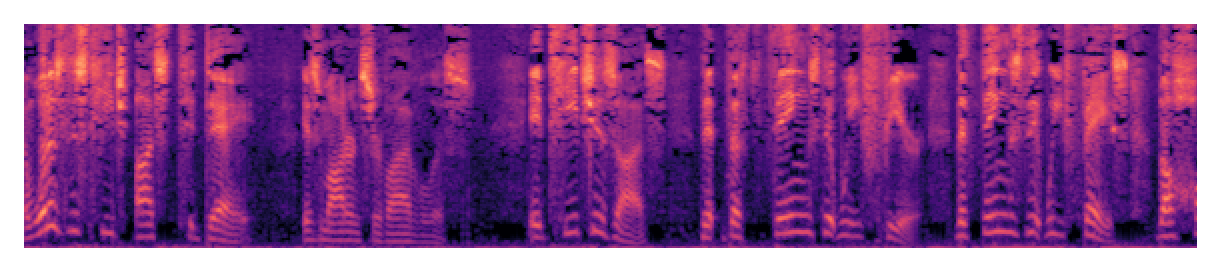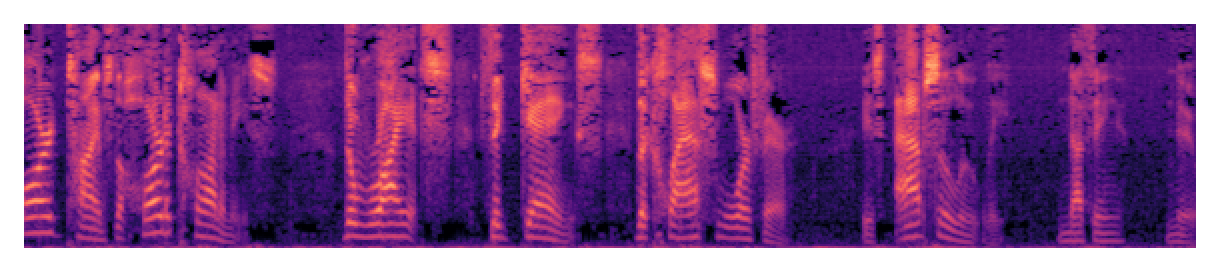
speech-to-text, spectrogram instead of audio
And what does this teach us today as modern survivalists? It teaches us that the things that we fear, the things that we face, the hard times, the hard economies, the riots, the gangs, the class warfare is absolutely nothing new.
